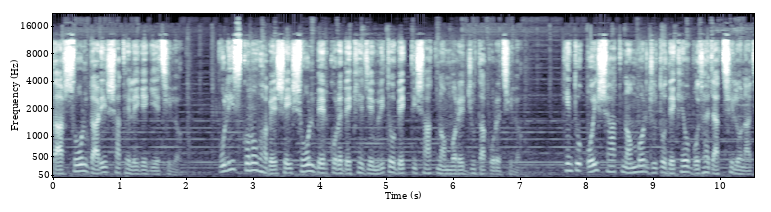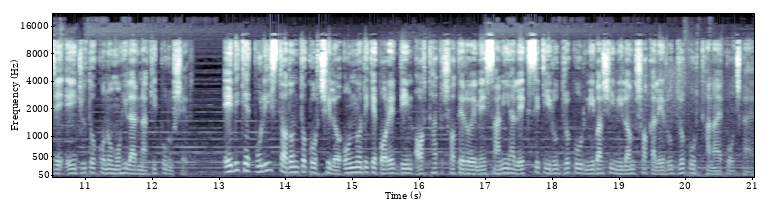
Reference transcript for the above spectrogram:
তার সোল গাড়ির সাথে লেগে গিয়েছিল। পুলিশ কোনোভাবে সেই শোল বের করে দেখে যে মৃত ব্যক্তি সাত নম্বরের জুতা পরেছিল। কিন্তু ওই সাত নম্বর জুতো দেখেও বোঝা যাচ্ছিল না যে এই জুতো কোনো মহিলার নাকি পুরুষের। এদিকে পুলিশ তদন্ত করছিল অন্যদিকে পরের দিন অর্থাৎ সতেরোয় May Sania Lake City Rudrapur নিবাসী নীলম সকালে রুদ্রপুর থানায় পৌঁছায়।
